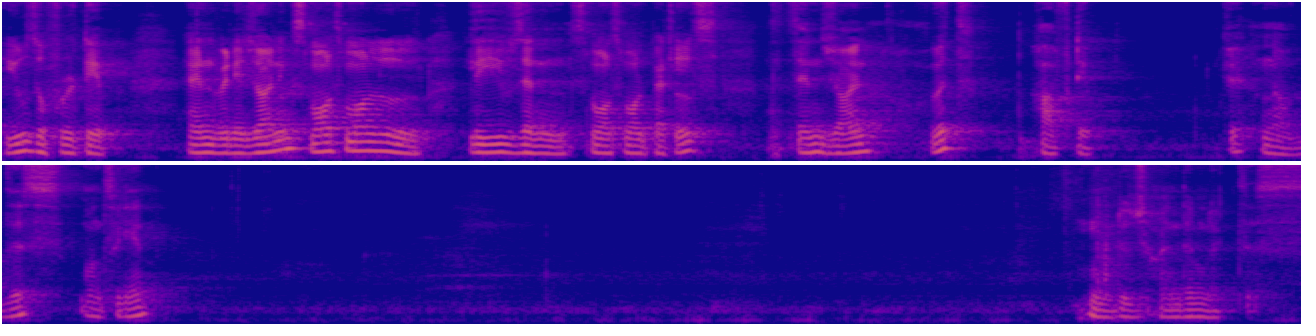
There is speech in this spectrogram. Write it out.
use a full tape. And when you're joining small small leaves and small small petals then join with half tip. Okay now this once again. To join them like this.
